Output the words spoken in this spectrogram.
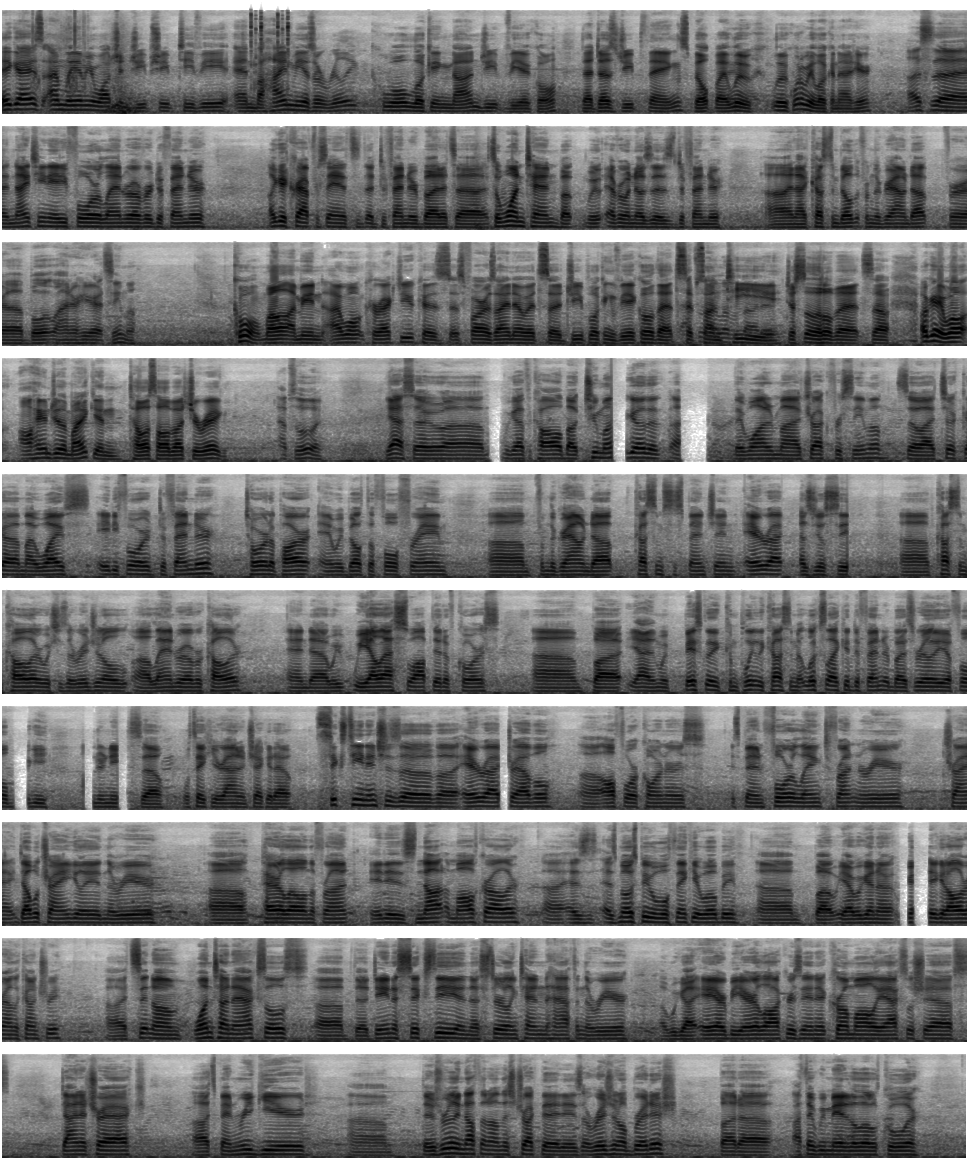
Hey guys, I'm Liam. You're watching Jeep Sheep TV, and behind me is a really cool looking non Jeep vehicle that does Jeep things built by Luke. Luke, what are we looking at here? Uh, this is a 1984 Land Rover Defender. I get crap for saying it's a Defender, but it's a it's a 110, but we, everyone knows it as Defender. Uh, and I custom built it from the ground up for a bullet liner here at SEMA. Cool. Well, I mean, I won't correct you because, as far as I know, it's a Jeep-looking vehicle that That's sips on tea just a little bit. So, okay, well, I'll hand you the mic and tell us all about your rig. Absolutely. Yeah, so uh, we got the call about two months ago that uh, they wanted my truck for SEMA. So I took uh, my wife's 84 Defender, tore it apart, and we built the full frame um, from the ground up, custom suspension, air ride, as you'll see, uh, custom color, which is the original uh, Land Rover color. And uh, we, we LS swapped it, of course. Um, but yeah, and we basically completely custom. It looks like a Defender, but it's really a full buggy underneath. So we'll take you around and check it out. 16 inches of uh, air ride travel, uh, all four corners. It's been four linked front and rear, tri- double triangulated in the rear, uh, parallel in the front. It is not a mall crawler, uh, as, as most people will think it will be. Um, but yeah, we're gonna, we're gonna take it all around the country. Uh, it's sitting on one-ton axles, uh, the Dana 60 and the Sterling 10.5 in the rear. Uh, we got ARB air lockers in it, chromoly axle shafts, Dynatrac. Uh, it's been re-geared. Um, there's really nothing on this truck that is original British, but uh, I think we made it a little cooler.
